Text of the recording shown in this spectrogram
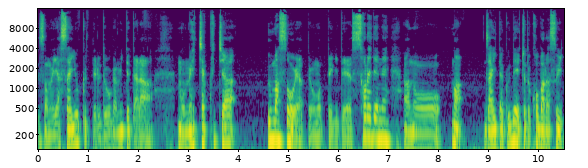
その野菜を食ってる動画見てたらもうめちゃくちゃうまそうやって思ってきてそれでねあのまあ在宅でちょっと小腹すい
